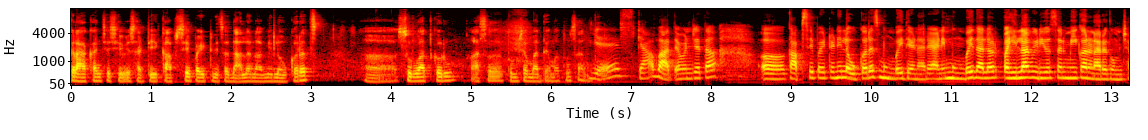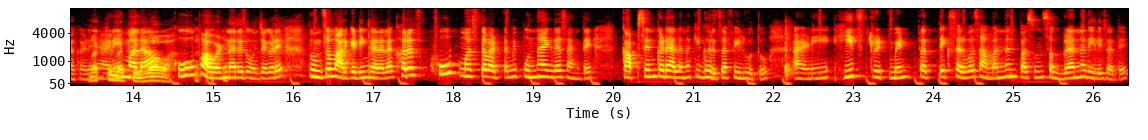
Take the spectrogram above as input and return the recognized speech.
ग्राहकांच्या सेवेसाठी कापसे पैठणीचं दालन आम्ही लवकरच सुरुवात करू असं तुमच्या माध्यमातून सांग येस क्या बात आहे. म्हणजे आता कापसे पैठणी लवकरच मुंबईत येणार आहे आणि मुंबईत आल्यावर पहिला व्हिडिओ सर मी करणार आहे तुमच्याकडे आणि. मला. खूप आवडणार आहे तुमच्याकडे तुमचं मार्केटिंग करायला. खरंच खूप मस्त वाटतं. मी पुन्हा एकदा सांगते कापसेंकडे आलं ना की घरचा फील होतो आणि हीच ट्रीटमेंट प्रत्येक सर्वसामान्यांपासून सगळ्यांना दिली जाते.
